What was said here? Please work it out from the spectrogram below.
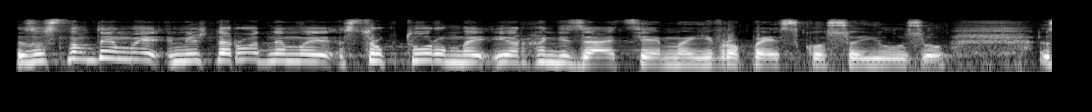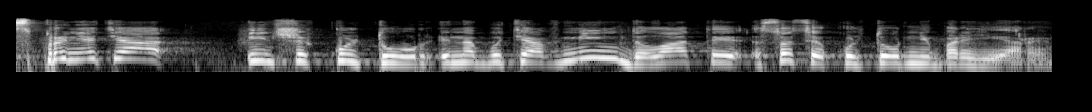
з основними міжнародними структурами і організаціями Європейського Союзу, з прийняття інших культур і набуття вмінь долати соціокультурні бар'єри.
